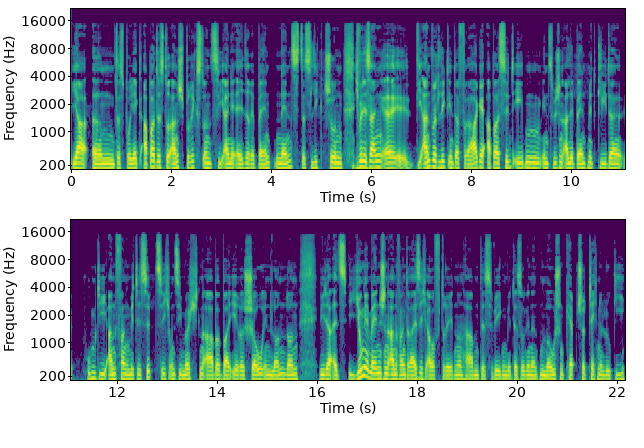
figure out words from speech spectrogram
Ja, ähm, das Projekt ABBA, das du ansprichst und sie eine ältere Band nennst, das liegt schon, ich würde sagen, äh, die Antwort liegt in der Frage, ABBA sind eben inzwischen alle Bandmitglieder um die Anfang Mitte 70 und sie möchten aber bei ihrer Show in London wieder als junge Menschen Anfang 30 auftreten und haben deswegen mit der sogenannten Motion Capture Technologie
